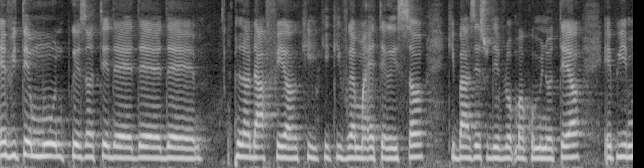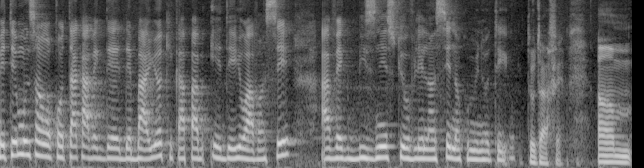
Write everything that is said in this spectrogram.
inviter les gens présenter des, des, des plans d'affaires qui, qui, vraiment intéressant, qui basé sur le développement communautaire. Et puis, mettez les en contact avec des, bailleurs qui sont capables d'aider à avancer avec business que vous voulez lancer dans la communauté. Tout à fait. Um,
